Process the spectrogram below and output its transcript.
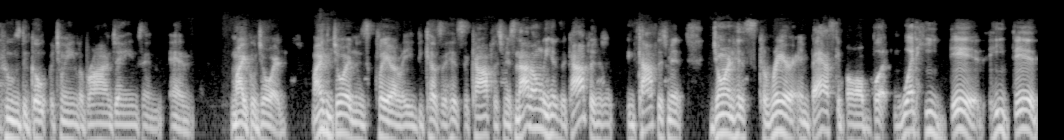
who's the goat between LeBron James and and Michael Jordan. Michael Jordan is clearly because of his accomplishments, not only his accomplishment accomplishment during his career in basketball, but what he did. He did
